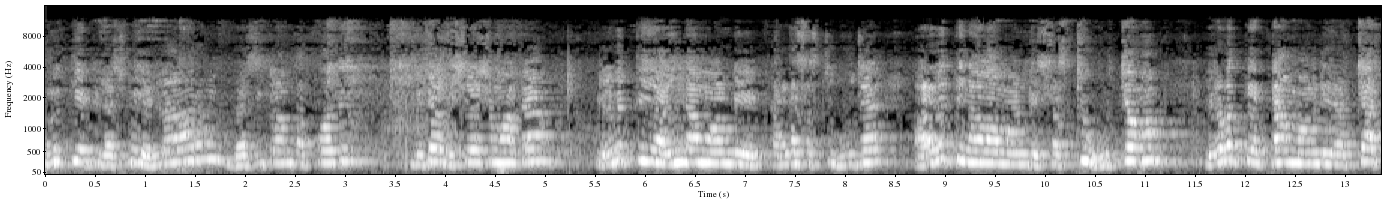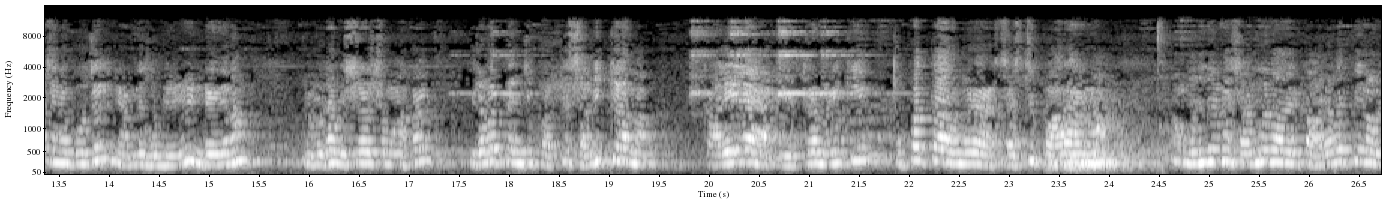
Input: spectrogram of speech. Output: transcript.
நூத்தி எட்டு லட்சுமி எல்லாரும் தரிசிக்கலாம் தற்போது. மிக விசேஷமாக எழுபத்தி ஐந்தாம் ஆண்டு கந்த சஷ்டி பூஜை அறுபத்தி நாலாம் ஆண்டு சஷ்டி உற்சவம் இருபத்தி எட்டாம் ஆண்டு லட்சார்ச்சனை பூஜை நடந்து கொண்டிருக்கிறது. இன்றைய தினம் மிக விசேஷமாக இருபத்தஞ்சு பத்து சனிக்கிழமை காலையில எட்டரை மணிக்கு முப்பத்தாறு முறை சஷ்டி பாராயணம். முடிஞ்சோடனே சண்முகநாதருக்கு அறுபத்தி நாலு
